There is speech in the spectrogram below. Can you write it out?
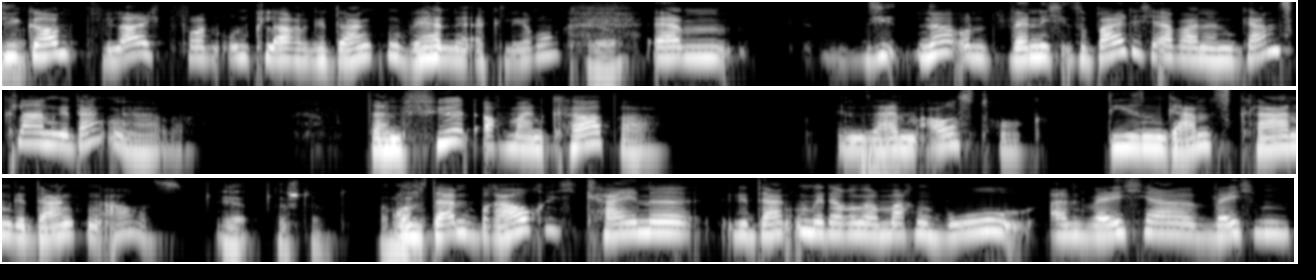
Die ja, kommt vielleicht von unklaren Gedanken, wäre eine Erklärung. ja. Ähm, die, ne, und wenn ich, sobald ich aber einen ganz klaren Gedanken habe, dann führt auch mein Körper in seinem Ausdruck diesen ganz klaren Gedanken aus. ja, das stimmt. Und dann brauche ich keine Gedanken mehr darüber machen, wo, an welcher, welchem,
